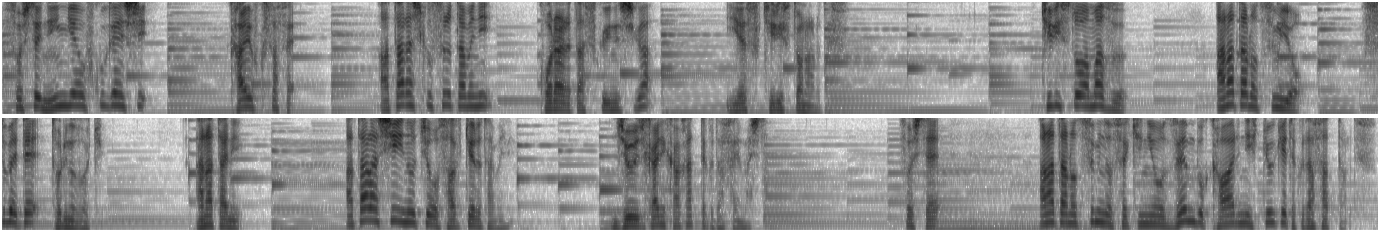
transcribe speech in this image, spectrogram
そして人間を復元し回復させ新しくするために来られた救い主がイエス・キリストなのです。キリストはまずあなたの罪をすべて取り除きあなたに新しい命を授けるために十字架にかかってくださいました。そしてあなたの罪の責任を全部代わりに引き受けてくださったのです。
